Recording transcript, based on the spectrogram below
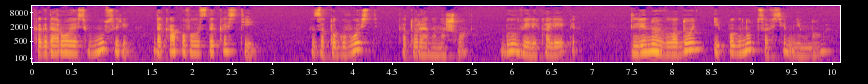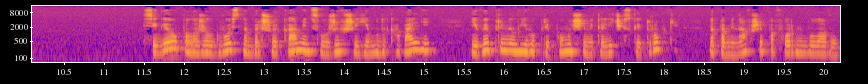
когда, роясь в мусоре, докапывалась до костей. Зато гвоздь, который она нашла, был великолепен. Длиной в ладонь и погнут совсем немного. Сигео положил гвоздь на большой камень, служивший ему наковальней, и выпрямил его при помощи металлической трубки, напоминавшей по форме булаву.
